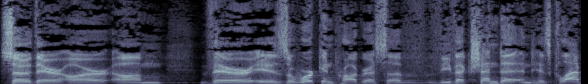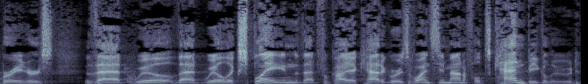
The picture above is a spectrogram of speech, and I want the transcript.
So there are. Um, there is a work in progress of Vivek Shende and his collaborators that will, that will explain that Fukaya categories of Weinstein manifolds can be glued,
